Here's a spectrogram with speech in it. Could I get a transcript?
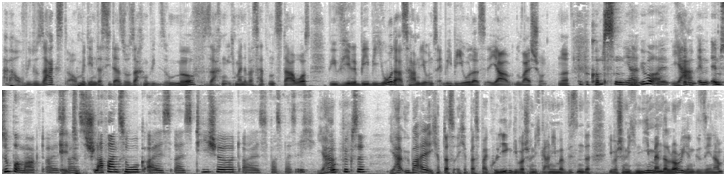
Aber auch wie du sagst, auch mit dem, dass sie da so Sachen wie so Murph-Sachen, ich meine, was hat uns Star Wars, wie viele Baby Yodas haben die uns, äh, Baby Yodas, ja, du weißt schon. Ne? Du bekommst ihn ja ne? überall. Ja. Im, im, im Supermarkt, als, äh, als Schlafanzug, als, als T-Shirt, als was weiß ich, ja. Rotbüchse. Ja, überall. Ich habe das, habe das bei Kollegen, die wahrscheinlich gar nicht mehr wissen, die wahrscheinlich nie Mandalorian gesehen haben.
